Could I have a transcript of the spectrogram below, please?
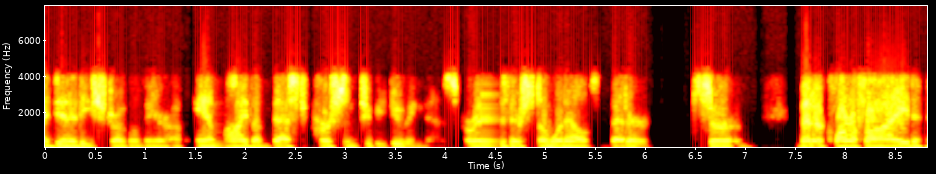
identity struggle there of am I the best person to be doing this? Or is there someone else better sir, better qualified,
